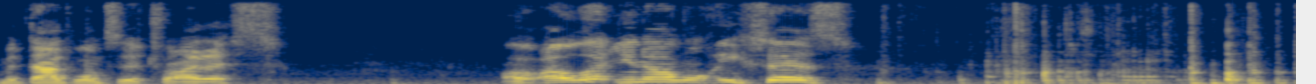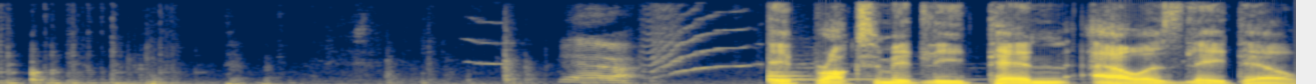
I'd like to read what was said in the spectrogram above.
my dad wanted to try this. I'll, I'll let you know what he says. Yeah. Approximately 10 hours later.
